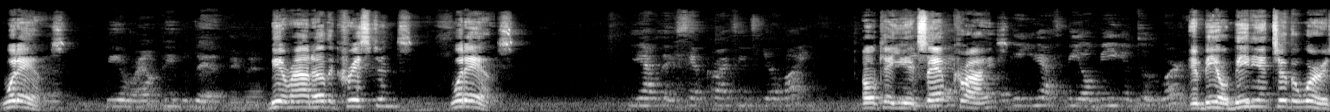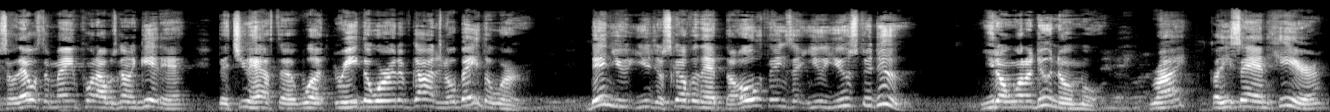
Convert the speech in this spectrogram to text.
What else? Be around people that. Be around other Christians. What else? You have to accept Christ into your life. Okay, you accept Christ. And then you have to be obedient to the word. And be obedient to the word. So that was the main point I was going to get at. That you have to what? Read the word of God and obey the word. Then you, you discover that the old things that you used to do, you don't want to do no more. Right? Because he's saying here,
